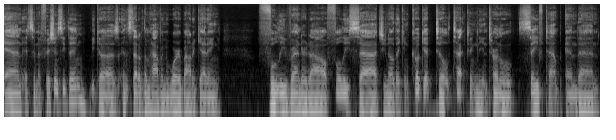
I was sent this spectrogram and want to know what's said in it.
And it's an efficiency thing because instead of them having to worry about it getting fully rendered out, fully set, you know, they can cook it till technically internal safe temp and then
